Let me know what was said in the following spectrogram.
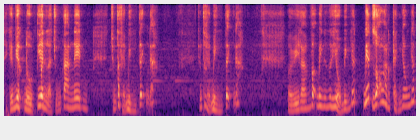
thì cái việc đầu tiên là chúng ta nên, chúng ta phải bình tĩnh đã. Chúng ta phải bình tĩnh đã. Bởi vì là vợ mình là người hiểu mình nhất, biết rõ hoàn cảnh nhau nhất,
